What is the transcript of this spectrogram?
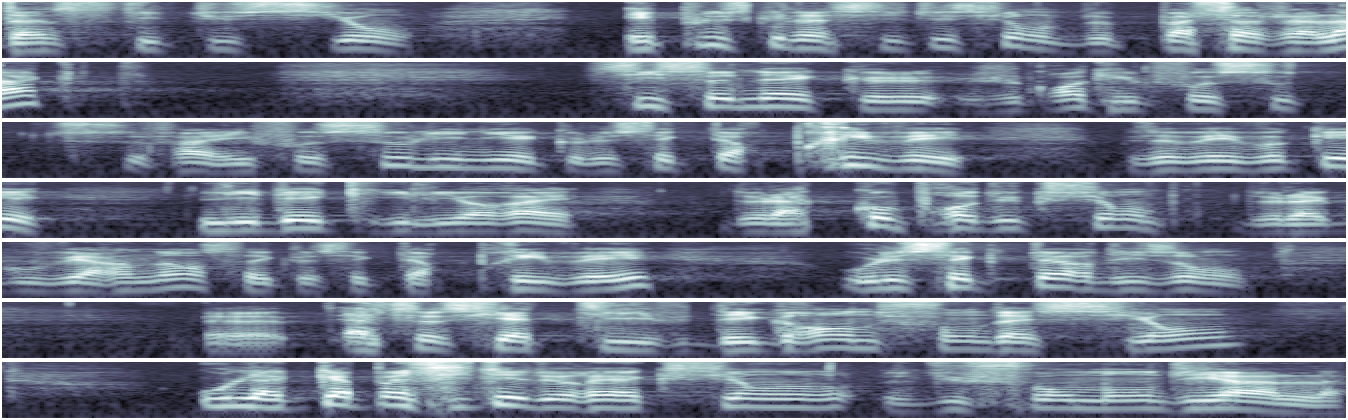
d'institution et plus que l'institution de passage à l'acte, si ce n'est que je crois qu'il faut, faut souligner que le secteur privé, vous avez évoqué l'idée qu'il y aurait de la coproduction de la gouvernance avec le secteur privé, ou le secteur, disons, euh, associatif des grandes fondations, où la capacité de réaction du Fonds mondial,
